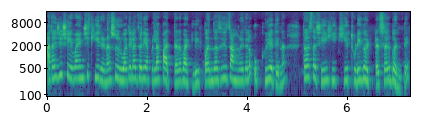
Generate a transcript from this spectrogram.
आता ही जी शेवयांची खीर आहे ना सुरुवातीला जरी आपल्याला पातळ वाटली पण जशी चांगली त्याला उकळी येते ना तर तशी ही खीर थोडी घट्टसर बनते.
